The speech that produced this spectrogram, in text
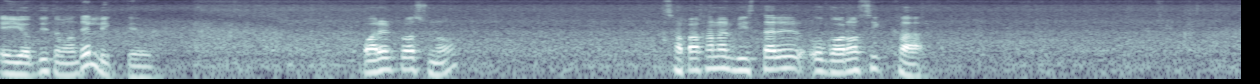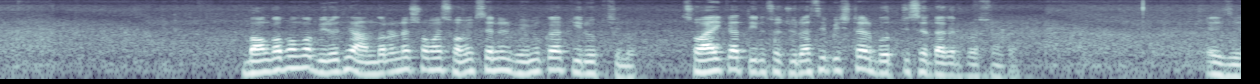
এই অবধি তোমাদের লিখতে হবে। পরের প্রশ্ন, ছাপাখানার বিস্তারের ও গণশিক্ষা বঙ্গভঙ্গ বিরোধী আন্দোলনের সময় শ্রমিক শ্রেণির ভূমিকা কীরূপ ছিল? সহায়িকা তিনশো চুরাশি পৃষ্ঠার বত্রিশের দাগের প্রশ্নটা। এই যে,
